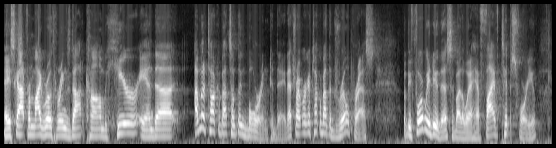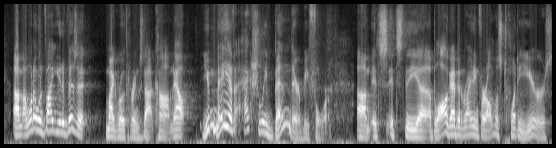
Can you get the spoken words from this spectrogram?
Hey, Scott from mygrowthrings.com here, and uh, I'm going to talk about something boring today. That's right, we're going to talk about the drill press. But before we do this, and by the way, I have five tips for you, um, I want to invite you to visit mygrowthrings.com. Now, you may have actually been there before. Um, it's it's the uh, blog I've been writing for almost 20 years.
